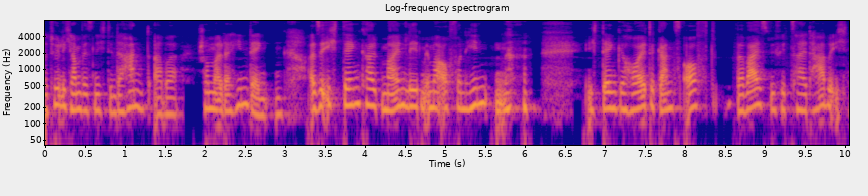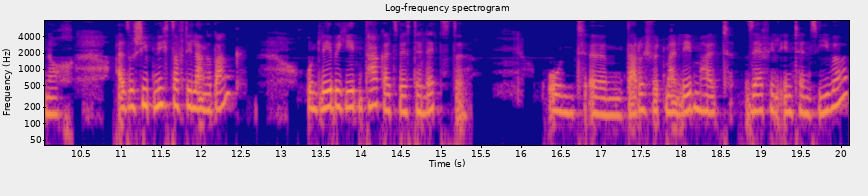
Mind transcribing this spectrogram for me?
Natürlich haben wir es nicht in der Hand, aber schon mal dahin denken. Also ich denke halt mein Leben immer auch von hinten. Ich denke heute ganz oft, wer weiß, wie viel Zeit habe ich noch. Also schieb nichts auf die lange Bank und lebe jeden Tag, als wäre es der letzte. Und ähm, dadurch wird mein Leben halt sehr viel intensiver.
